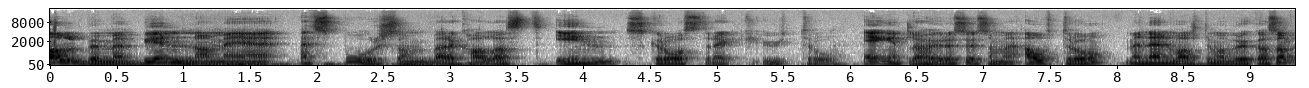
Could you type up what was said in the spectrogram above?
Albumet begynner med et spor som bare kalles inn skråstrek utro. Egentlig høres ut som en outro, men den valgte vi å bruke som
